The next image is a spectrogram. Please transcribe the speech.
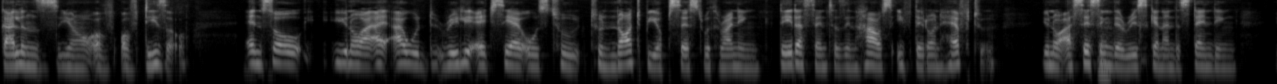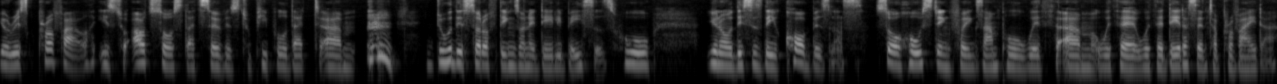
gallons you know of of diesel. And so, you know, I, I would really urge CIOs to to not be obsessed with running data centers in house if they don't have to you know, assessing yeah. the risk and understanding your risk profile is to outsource that service to people that um, do these sort of things on a daily basis who you know this is their core business. So hosting for example with um, with a with a data center provider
